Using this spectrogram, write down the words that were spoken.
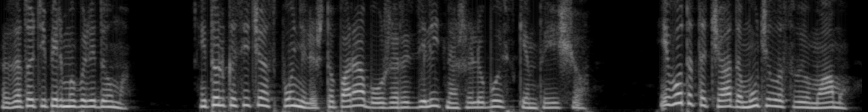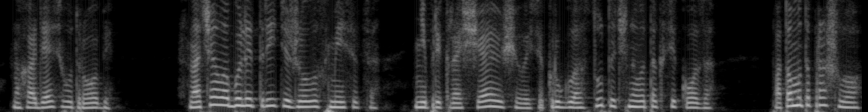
зато теперь мы были дома. И только сейчас поняли, что пора бы уже разделить нашу любовь с кем-то еще. И вот эта чада мучила свою маму, находясь в утробе. Сначала были три тяжелых месяца, непрекращающегося круглосуточного токсикоза. Потом это прошло,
